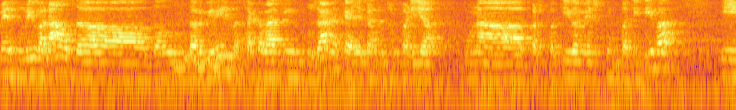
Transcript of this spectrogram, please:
més liberal de, del darwinisme s'ha acabat imposant, aquella que ens oferia una perspectiva més competitiva i,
